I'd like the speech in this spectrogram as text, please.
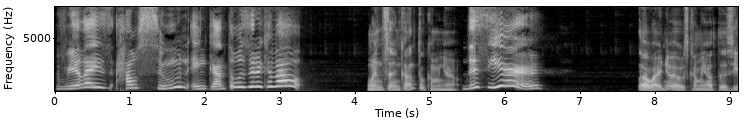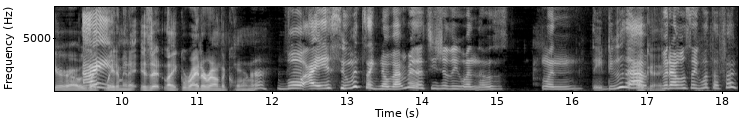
realize how soon Encanto was gonna come out when's Encanto coming out this year. oh I knew it was coming out this year I was like wait a minute is it like right around the corner Well, I assume it's like November. That's usually when those when they do that. Okay. But I was like, what the fuck?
